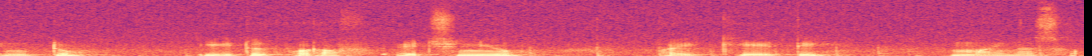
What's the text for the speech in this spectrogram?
into e to the power of h nu by kT minus 1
